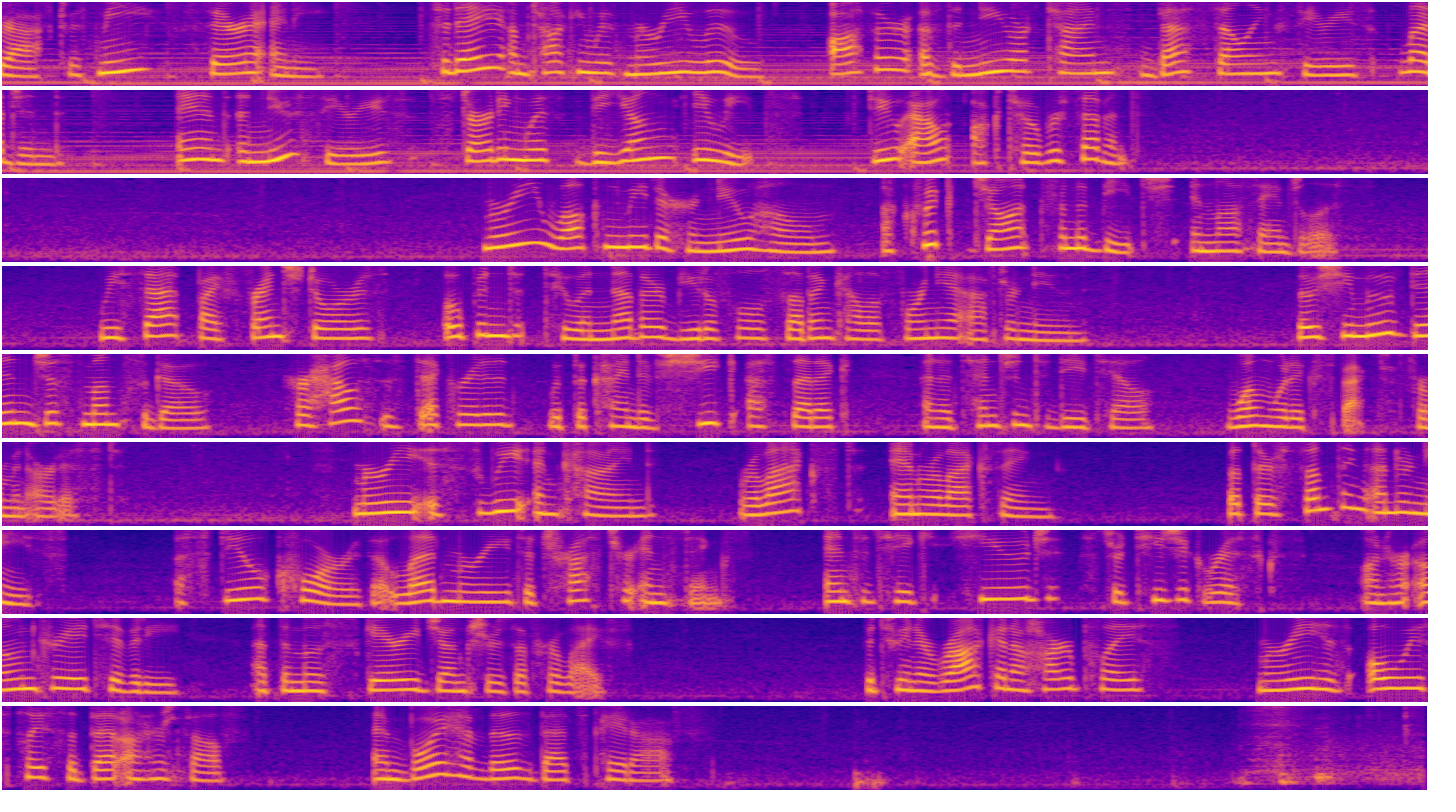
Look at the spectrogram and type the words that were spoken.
Draft with me, Sarah Enni. Today I'm talking with Marie Lu, author of the New York Times best-selling series Legend, and a new series starting with The Young Elites, due out October 7th. Marie welcomed me to her new home, a quick jaunt from the beach in Los Angeles. We sat by French doors opened to another beautiful Southern California afternoon. Though she moved in just months ago, her house is decorated with the kind of chic aesthetic and attention to detail one would expect from an artist. Marie is sweet and kind, relaxed and relaxing. But there's something underneath, a steel core that led Marie to trust her instincts and to take huge strategic risks on her own creativity at the most scary junctures of her life. Between a rock and a hard place, Marie has always placed the bet on herself, and boy, have those bets paid off.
